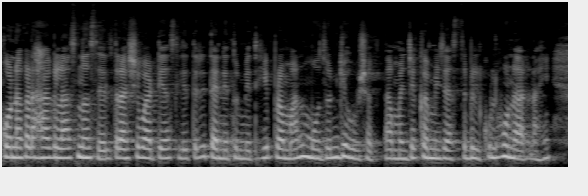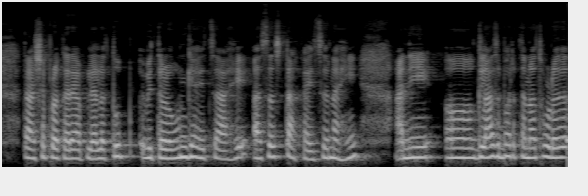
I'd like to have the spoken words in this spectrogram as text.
कोणाकडे हा ग्लास नसेल तर अशी वाटी असली तरी त्याने तुम्ही हे प्रमाण मोजून घेऊ शकता. म्हणजे कमी जास्त बिलकुल होणार नाही. तर अशा प्रकारे आपल्याला तूप वितळवून घ्यायचं आहे असंच टाकायचं नाही. आणि ग्लास भरताना थोडं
